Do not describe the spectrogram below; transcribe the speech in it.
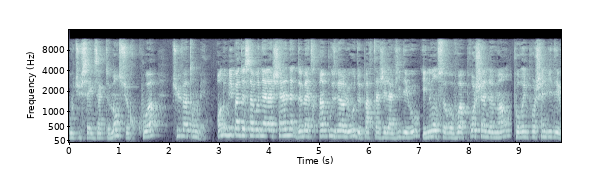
où tu sais exactement sur quoi tu vas tomber. On n'oublie pas de s'abonner à la chaîne, de mettre un pouce vers le haut, de partager la vidéo et nous on se revoit prochainement pour une prochaine vidéo.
